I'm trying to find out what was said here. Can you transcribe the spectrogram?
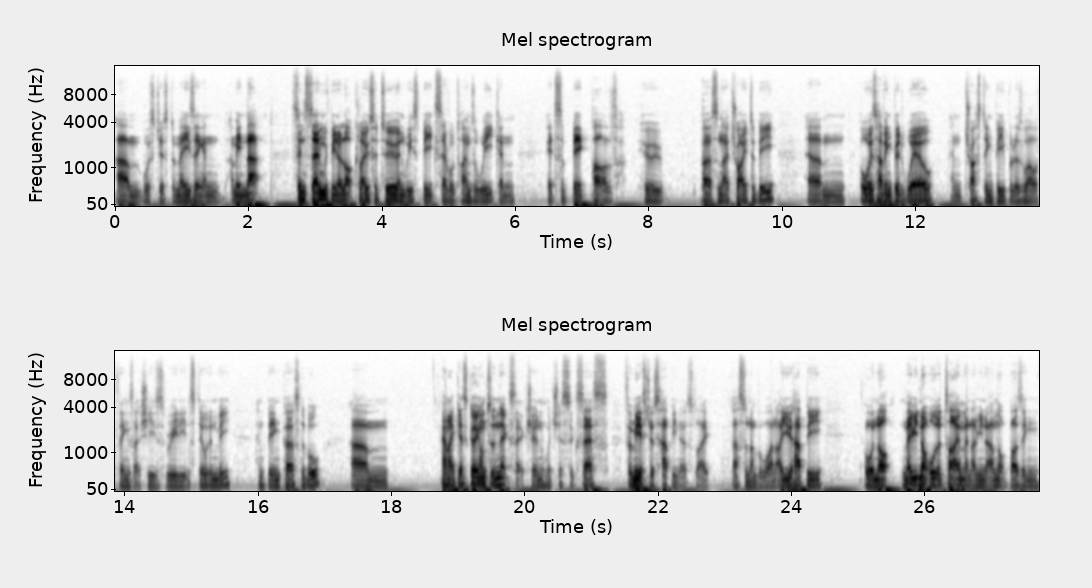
Um, was just amazing, and I mean that. Since then, we've been a lot closer to, and we speak several times a week, and it's a big part of who the person I try to be. Um, always having goodwill and trusting people as well, things that she's really instilled in me, and being personable. Um, and I guess going on to the next section, which is success, for me, it's just happiness. Like, that's the number one. Are you happy or not? Maybe not all the time, and I'm, you know, I'm not buzzing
